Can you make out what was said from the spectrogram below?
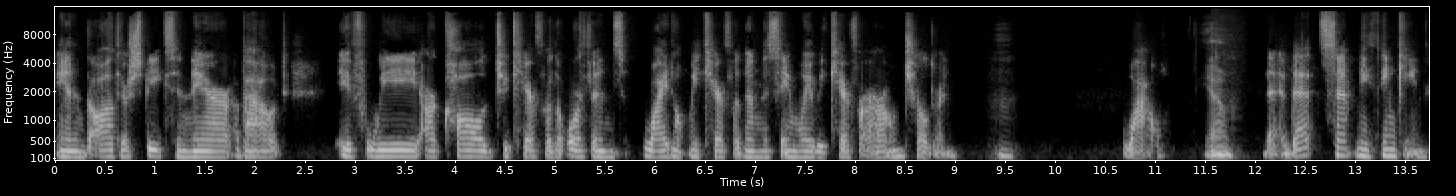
And the author speaks in there about if we are called to care for the orphans, why don't we care for them the same way we care for our own children? Hmm. Wow. Yeah that, that sent me thinking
